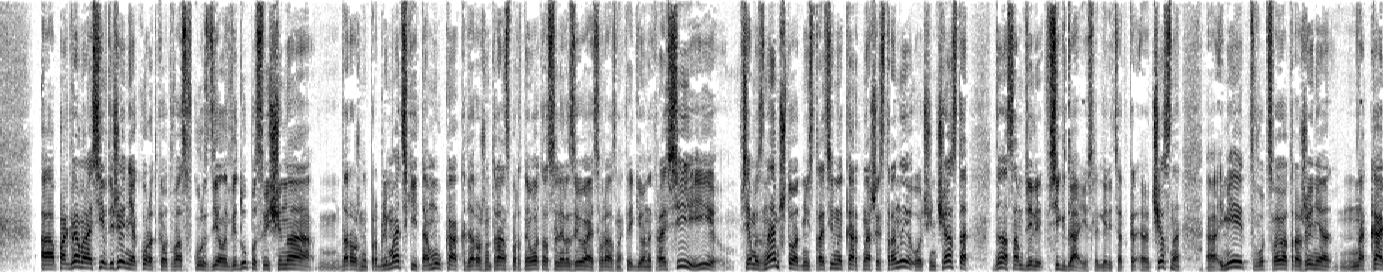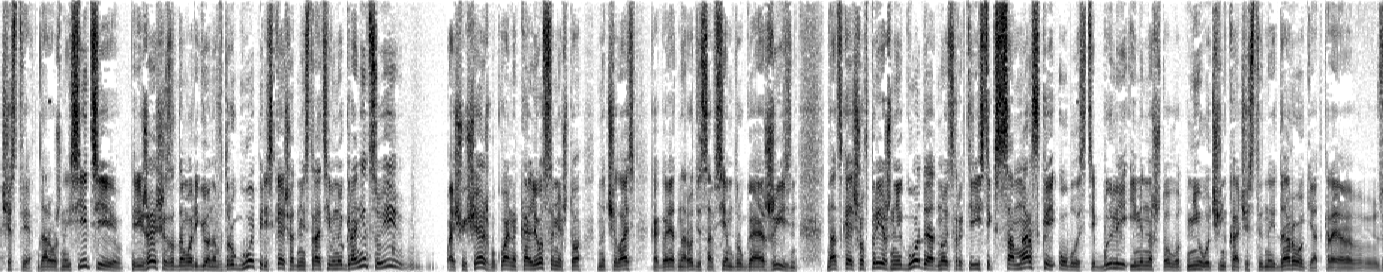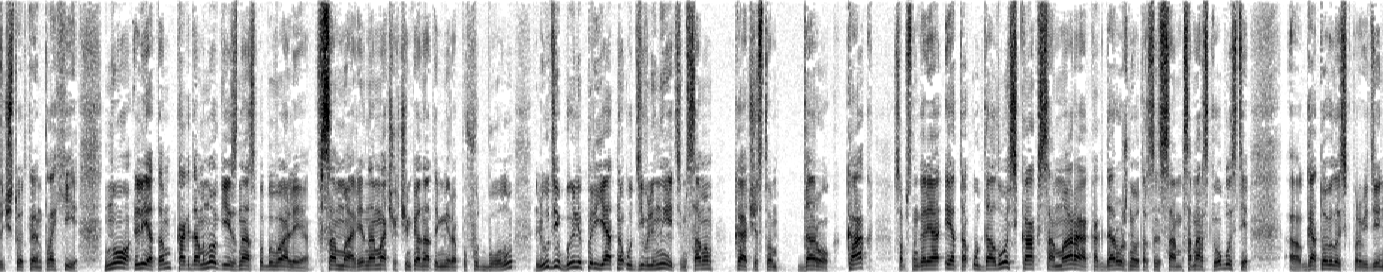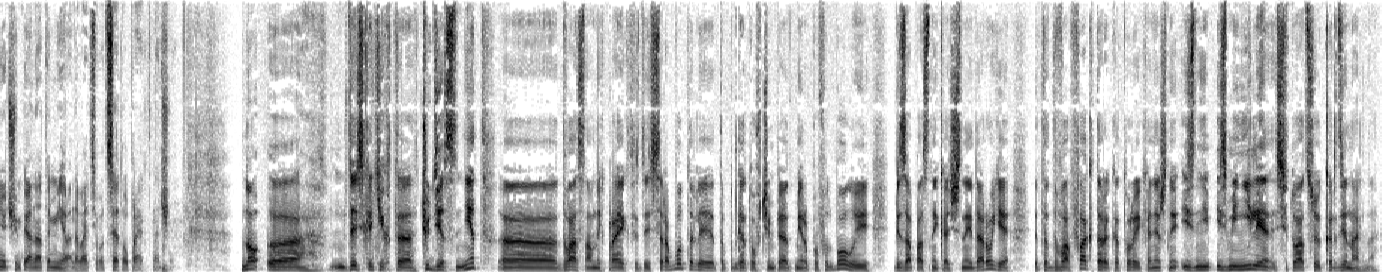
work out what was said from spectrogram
А программа «Россия в движении», коротко вот вас в курс дела веду, посвящена дорожной проблематике и тому, как дорожно-транспортная отрасль развивается в разных регионах России. И все мы знаем, что административная карта нашей страны очень часто, да на самом деле всегда, если говорить э, честно, э, имеет вот свое отражение на качестве дорожной сети. Переезжаешь из одного региона в другой, пересекаешь административную границу и ощущаешь буквально колесами, что началась, как говорят народе, совсем другая жизнь. Надо сказать, что в прежние последние годы одной из характеристик Самарской области были именно что вот не очень качественные дороги, откро... зачастую откровенно плохие. Но летом, когда многие из нас побывали в Самаре на матчах чемпионата мира по футболу, люди были приятно удивлены этим самым качеством дорог. Как собственно говоря, это удалось, как Самара, как дорожная отрасль Сам, Самарской области э, готовилась к проведению чемпионата мира. Давайте вот с этого проекта начнем. Но э, здесь каких-то чудес нет. Э, два основных проекта здесь сработали. Это подготовка чемпионата мира по футболу и безопасные качественные дороги. Это два фактора, которые, конечно, изменили ситуацию кардинально.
